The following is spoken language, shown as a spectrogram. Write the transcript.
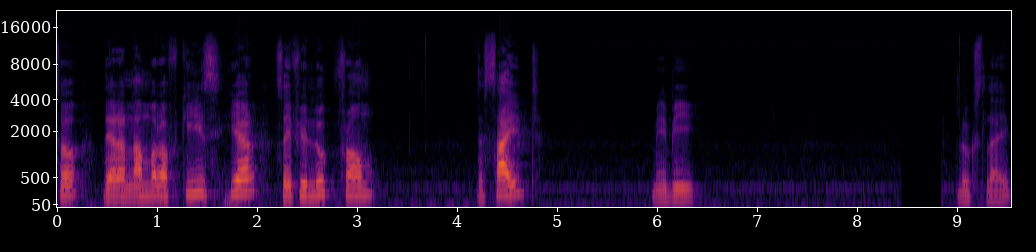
So, there are number of keys here. So, if you look from the side maybe looks like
